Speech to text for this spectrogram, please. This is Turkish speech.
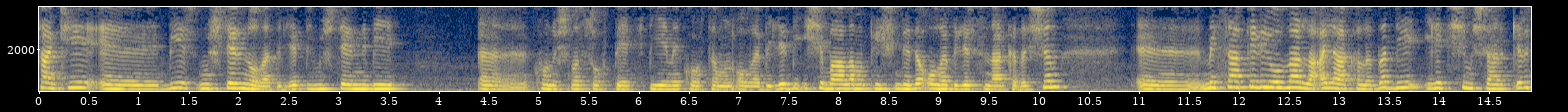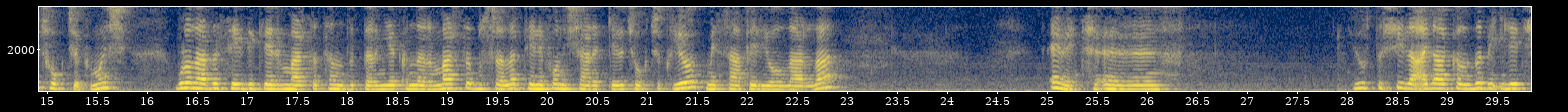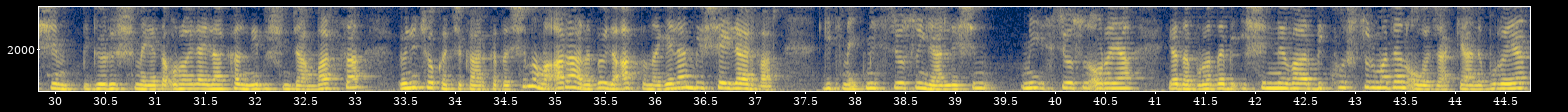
sanki e, bir müşterin olabilir. Bir müşterini bir e, konuşma, sohbet, bir yemek ortamın olabilir. Bir işi bağlama peşinde de olabilirsin arkadaşım. E, mesafeli yollarla alakalı da bir iletişim işaretleri çok çıkmış. Buralarda sevdiklerin varsa, tanıdıkların, yakınların varsa bu sıralar telefon işaretleri çok çıkıyor mesafeli yollarla. Evet, e, yurt dışı alakalı da bir iletişim, bir görüşme ya da orayla alakalı ne düşüncem varsa önü çok açık arkadaşım ama ara ara böyle aklına gelen bir şeyler var. Gitmek mi istiyorsun, yerleşim mi istiyorsun oraya ya da burada bir işin mi var, bir koşturmacan olacak. Yani buraya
